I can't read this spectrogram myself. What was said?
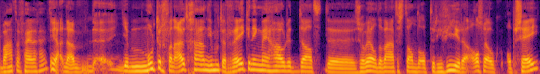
waterveiligheid? Ja, nou, je moet ervan uitgaan, je moet er rekening mee houden... dat de, zowel de waterstanden op de rivieren als ook op zee...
